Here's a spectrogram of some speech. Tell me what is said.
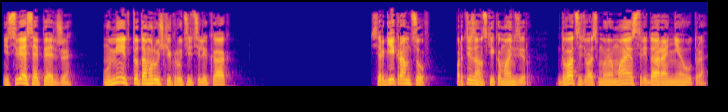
И связь опять же. Умеет кто там ручки крутить или как?» Сергей Крамцов, партизанский командир. 28 мая, среда, раннее утро.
